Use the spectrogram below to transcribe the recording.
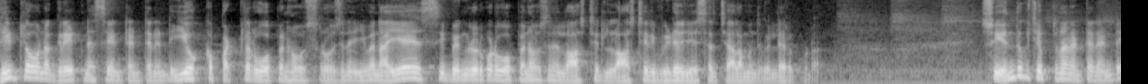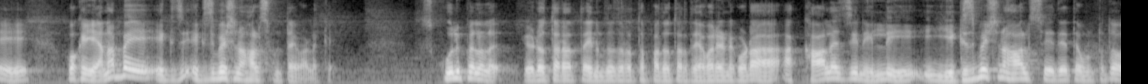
దీంట్లో ఉన్న గ్రేట్నెస్ ఏంటంటేనండి ఈ యొక్క పర్టికులర్ ఓపెన్ హౌస్ రోజున ఈవెన్ ఐఐఎస్సి బెంగళూరు కూడా ఓపెన్ హౌస్ నేను last year last year video చేశాను చాలామంది వెళ్ళారు కూడా. సో ఎందుకు చెప్తున్నానంటేనంటే ఒక ఎనభై ఎగ్జి ఎగ్జిబిషన్ హాల్స్ ఉంటాయి వాళ్ళకి. స్కూల్ పిల్లలు ఏడో తరగతి ఎనిమిదో తరగతి పదో తరగతి ఎవరైనా కూడా ఆ కాలేజీని వెళ్ళి ఈ ఎగ్జిబిషన్ హాల్స్ ఏదైతే ఉంటుందో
